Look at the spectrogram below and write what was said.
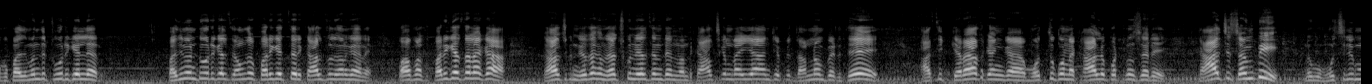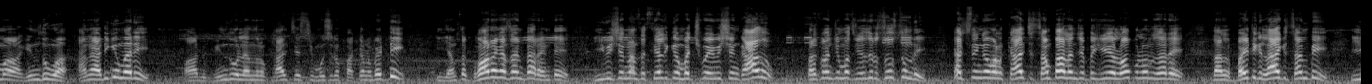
ఒక పది మంది టూర్కి వెళ్ళారు. పది మంది టూర్కి వెళ్తే అందరూ పరిగెత్తారు కాల్పులు కనగానే పాపం పరిగెత్తలేక కాల్చుకుని నిజంగా నడుచుకుని వెళ్తుంటే నన్ను కాల్చుకుని అయ్యా అని చెప్పి దండం పెడితే అతి కిరాతకంగా మొత్తుకున్న కాళ్ళు పట్టుకుని సరే కాల్చి చంపి నువ్వు ముస్లిమ్మా హిందువా అని అడిగి మరి వాడు హిందువులందరూ కాల్చేసి ముసిన పక్కన పెట్టి ఎంత ఘోరంగా చంపారంటే ఈ విషయం అంత తేలిక మర్చిపోయే విషయం కాదు. ప్రపంచం మొత్తం ఎదురు చూస్తుంది. ఖచ్చితంగా వాళ్ళని కాల్చి చంపాలని చెప్పి ఏ లోపల ఉన్నా సరే దాన్ని బయటికి లాగి చంపి ఈ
